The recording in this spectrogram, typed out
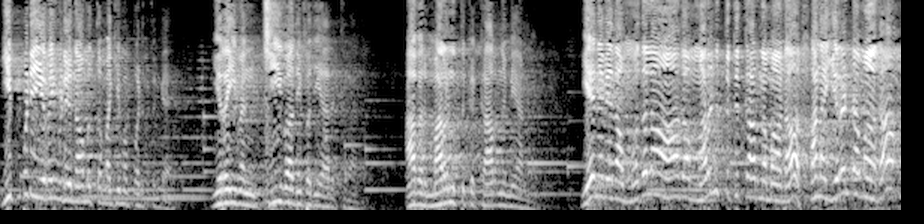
இப்படி இறைவனுடைய நாமத்தை மகிமப்படுத்துங்க. இறைவன் ஜீவாதிபதியா இருக்கிறார். அவர் மரணத்துக்கு காரணமே அல்ல. ஏனவேதான் முதலாம் ஆதாம் மரணத்துக்கு காரணமானா ஆனா இரண்டாம் ஆதாம்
